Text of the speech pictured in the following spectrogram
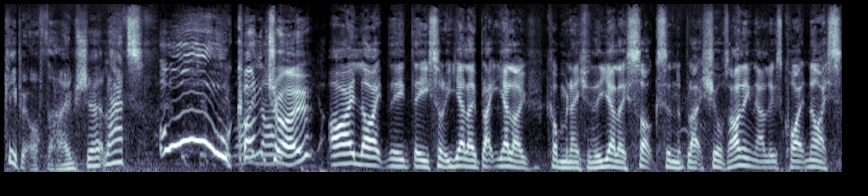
keep it off the home shirt, lads. Ooh, contro. I like the, the sort of yellow black yellow combination, the yellow socks and the black shorts. I think that looks quite nice.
